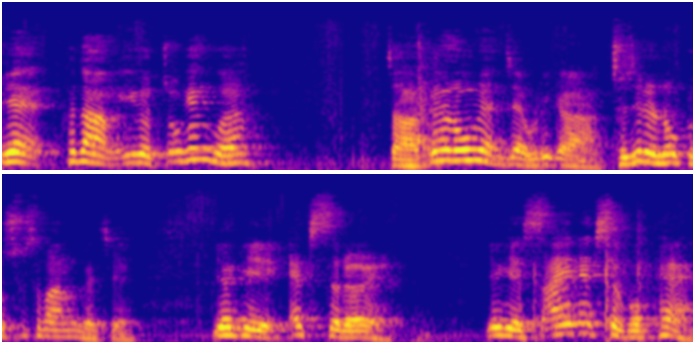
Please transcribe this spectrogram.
예, 그 다음 이거 쪼갠 거야. 자, 놓으면 이제 우리가 저지를 놓고 수습하는 거지. 여기 x를 여기 sin x 곱해.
